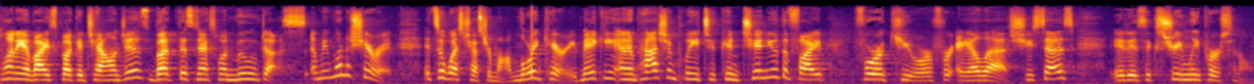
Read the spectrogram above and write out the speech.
Plenty of ice bucket challenges, but this next one moved us, and we want to share it. It's a West Chester mom, Lorrie Carey, making an impassioned plea to continue the fight for a cure for ALS. She says it is extremely personal.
